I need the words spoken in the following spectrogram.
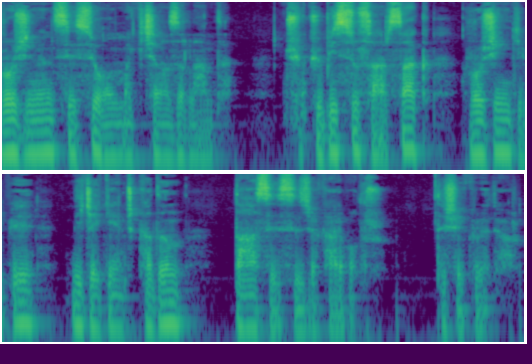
Rojin'in sesi olmak için hazırlandı. Çünkü biz susarsak Rojin gibi nice genç kadın daha sessizce kaybolur. Teşekkür ediyorum.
